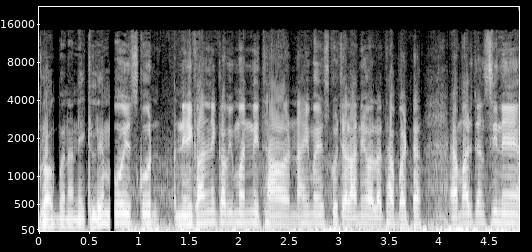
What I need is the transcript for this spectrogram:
ब्लॉग बनाने के लिए। तो इसको निकालने का भी मन नहीं था और ना ही मैं इसको चलाने वाला था बट एमरजेंसी ने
